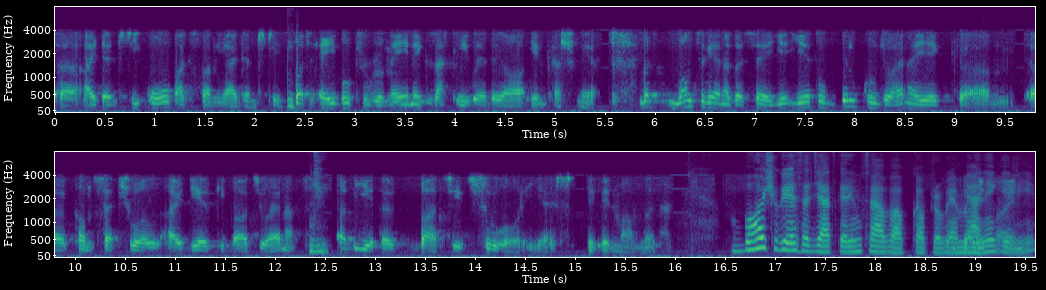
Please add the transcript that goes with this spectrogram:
uh, identity or Pakistani identity, but able to remain exactly where they are in Kashmir. But once again, as I say, یہ, تو بالکل جو ہے نا ایک کنسپچل آئیڈیا کی بات جو ہے نا ابھی یہ بات چیت شروع ہو رہی ہے اس ان معاملے میں بہت شکریہ سجاد کریم صاحب آپ کا پروگرام میں آنے کے لیے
